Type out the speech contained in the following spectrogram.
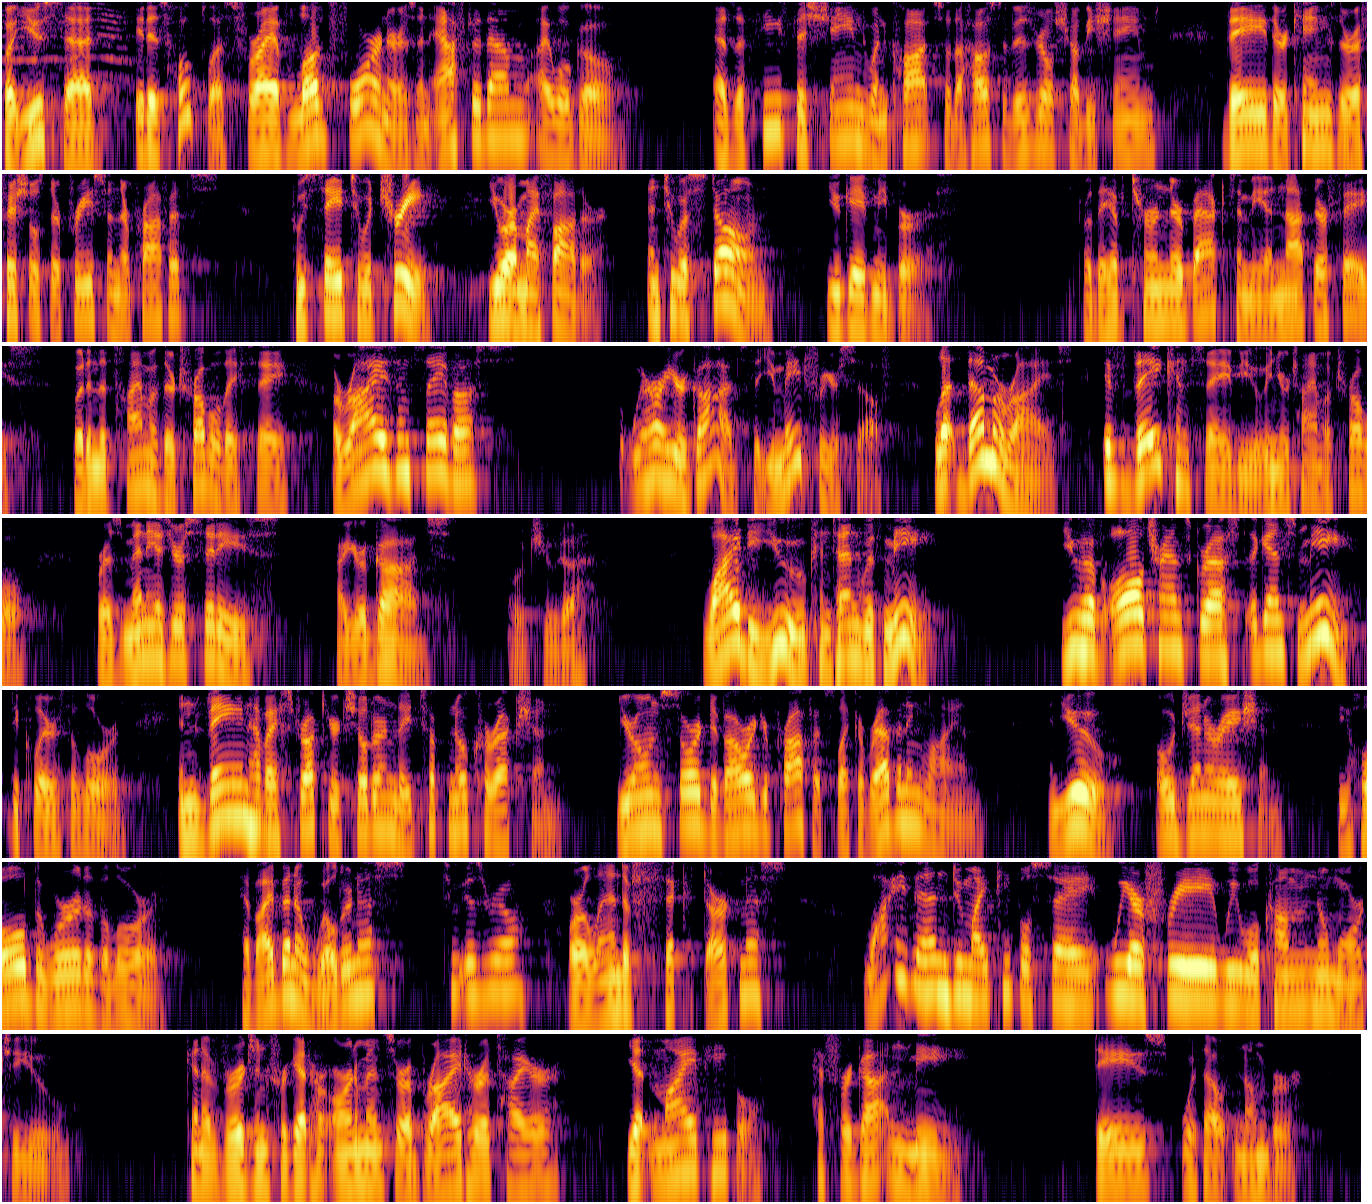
But you said, It is hopeless, for I have loved foreigners, and after them I will go. As a thief is shamed when caught, so the house of Israel shall be shamed. They, their kings, their officials, their priests, and their prophets, who say to a tree, You are my father, and to a stone, You gave me birth. For they have turned their back to me and not their face. But in the time of their trouble they say, Arise and save us. But where are your gods that you made for yourself? Let them arise, if they can save you in your time of trouble. For as many as your cities are your gods, O Judah. Why do you contend with me? You have all transgressed against me, declares the Lord. In vain have I struck your children, they took no correction. Your own sword devoured your prophets like a ravening lion. And you, O generation, behold the word of the Lord. Have I been a wilderness to Israel, or a land of thick darkness? Why then do my people say, We are free, we will come no more to you? Can a virgin forget her ornaments or a bride her attire? Yet my people have forgotten me, days without number.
